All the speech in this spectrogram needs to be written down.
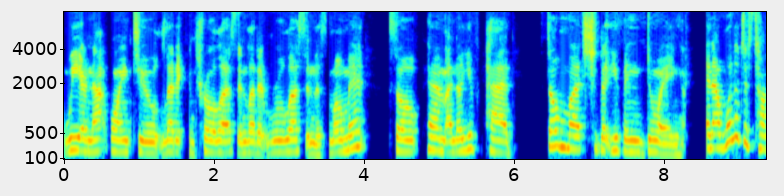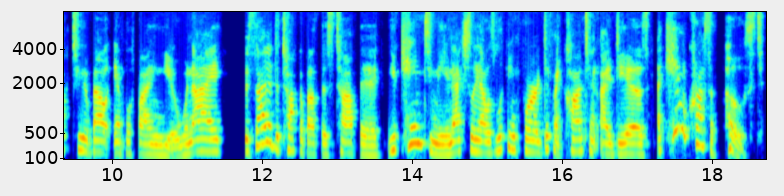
we are not going to let it control us and let it rule us in this moment. So, Phim, I know you've had so much that you've been doing, and I want to just talk to you about amplifying you. When I decided to talk about this topic, you came to me, and actually, I was looking for different content ideas. I came across a post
